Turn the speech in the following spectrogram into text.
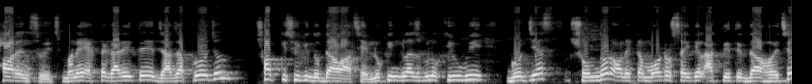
হরেন সুইচ মানে একটা গাড়িতে যা যা প্রয়োজন সবকিছু কিন্তু দেওয়া আছে। লুকিং গ্লাসগুলো খুবই গর্জিয়াস সুন্দর, অনেকটা মোটর সাইকেল আকৃতির দেওয়া হয়েছে।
